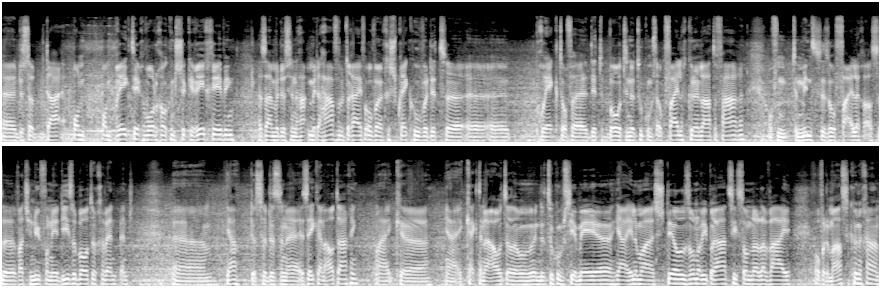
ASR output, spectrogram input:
Eh, dus dat, daar on- ontbreekt tegenwoordig ook een stukje regelgeving. Daar zijn we dus met de havenbedrijf over in gesprek hoe we dit eh, eh, project of dit boot in de toekomst ook veilig kunnen laten varen. Of tenminste zo veilig als wat je nu van je dieselboten gewend bent. Eh, ja, dus dat is een, zeker een uitdaging. Maar ik, ja, ik kijk naar een auto in de toekomst hiermee ja, helemaal stil, zonder vibraties, zonder lawaai over de Maas te kunnen gaan.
